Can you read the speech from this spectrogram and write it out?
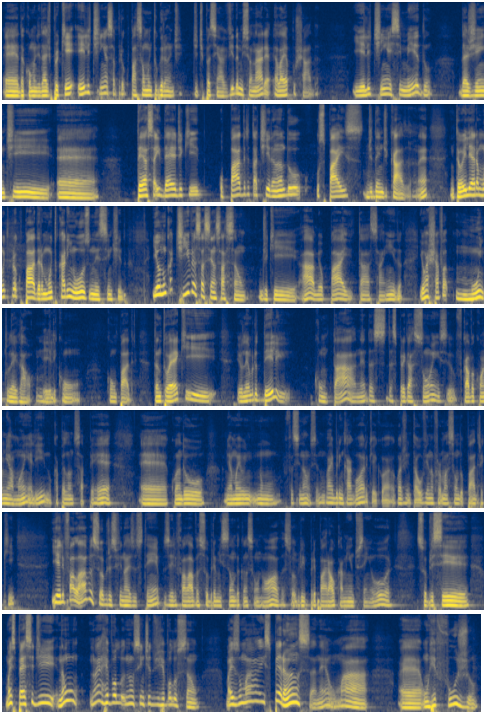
é, da comunidade, porque ele tinha essa preocupação muito grande de tipo assim, a vida missionária ela é puxada. E ele tinha esse medo da gente é, ter essa ideia de que o padre está tirando os pais de dentro de casa, né? Então ele era muito preocupado, era muito carinhoso nesse sentido. E eu nunca tive essa sensação de que, ah, meu pai está saindo. Eu achava muito legal uhum. ele com, com o padre. Tanto é que eu lembro dele contar né, das, das pregações. Eu ficava com a minha mãe ali no Capelão de Sapé. É, quando minha mãe não falou assim, não, você não vai brincar agora, que agora a gente está ouvindo a formação do padre aqui. E ele falava sobre os finais dos tempos, ele falava sobre a missão da canção nova, sobre preparar o caminho do Senhor, sobre ser uma espécie de não não é no sentido de revolução, mas uma esperança, né? Uma é, um refúgio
